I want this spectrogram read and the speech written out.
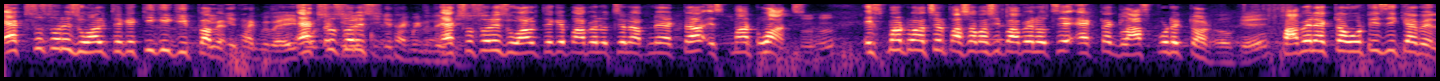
অ্যাক্সেসরিজ ওয়ার্ল্ড থেকে কি কি গিফট পাবেন? অ্যাক্সেসরিজ। অ্যাক্সেসরিজ ওয়ার্ল্ড থেকে পাবেন হচ্ছে আপনি একটা স্মার্ট ওয়াচ স্মার্ট ওয়াচের পাশাপাশি পাবেন হচ্ছে একটা গ্লাস প্রোটেক্টর পাবেন একটা ওটিজি কেবল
